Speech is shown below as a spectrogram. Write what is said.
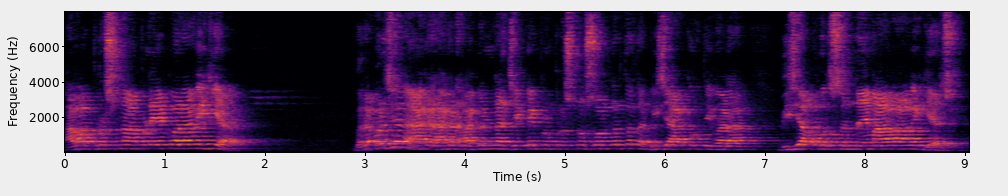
આવા પ્રશ્ન આપણે એકવાર આવી ગયા. બરાબર છે ને? આગળ આગળ, આગળના જે કંઈ પણ પ્રશ્નો સોલ્વ કરતા હતા, બીજા આકૃતિ વાળા બીજા પોર્શન એમાં આવા આવી ગયા છે.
